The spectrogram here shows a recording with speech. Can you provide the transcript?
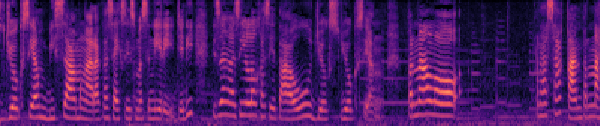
jokes yang bisa mengarah ke seksisme sendiri. Jadi bisa gak sih lo kasih tahu jokes-jokes yang pernah lo rasakan pernah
